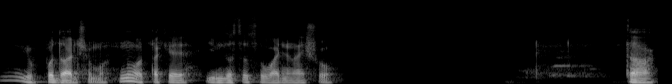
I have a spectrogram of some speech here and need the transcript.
і в подальшому. Ну, от таке їм застосування знайшов. Так,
